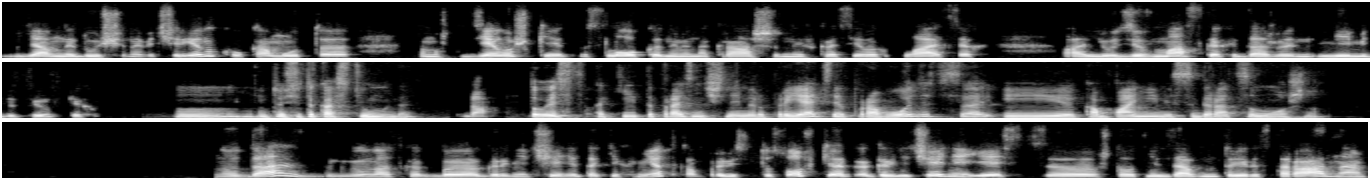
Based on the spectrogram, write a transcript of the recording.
явно идущие на вечеринку кому-то, потому что девушки с локонами накрашенные в красивых платьях, а люди в масках и даже не медицинских. Mm-hmm. То есть это костюмы, да? Да. То есть какие-то праздничные мероприятия проводятся, и компаниями собираться можно. Ну да, у нас как бы ограничений таких нет, там провести тусовки, ограничения есть, э, что вот нельзя внутри ресторана,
